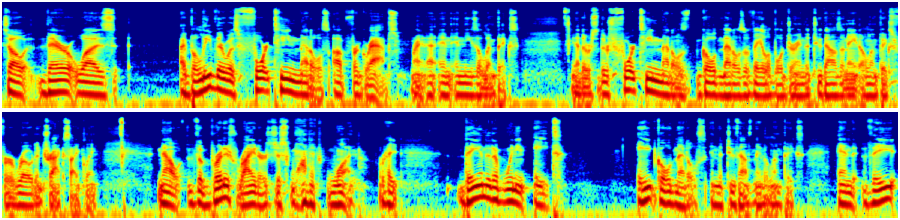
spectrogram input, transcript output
So there was I believe there was 14 medals up for grabs, right, in, in these Olympics. Yeah, there was there's 14 medals, gold medals available during the 2008 Olympics for road and track cycling. Now, the British riders just wanted one, right? They ended up winning 8. 8 gold medals in the 2008 Olympics. And they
